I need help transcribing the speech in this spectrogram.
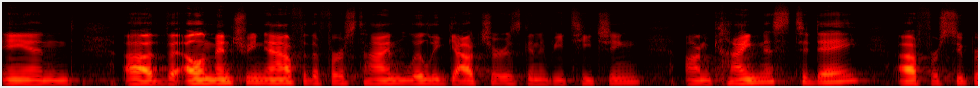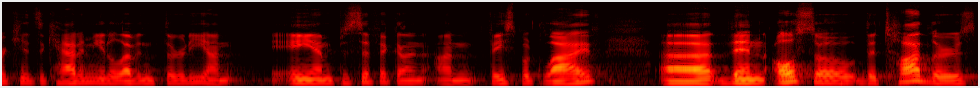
and uh, the elementary now, for the first time, Lily Goucher is going to be teaching on kindness today uh, for Super Kids Academy at 11:30 on a.m. Pacific on, on Facebook Live. Uh, then also the toddlers,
